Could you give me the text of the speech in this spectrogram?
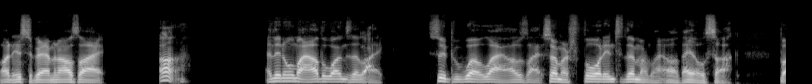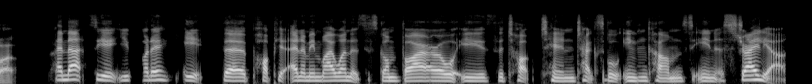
on Instagram. And I was like, oh. And then all my other ones are like, super well like I was like so much thought into them. I'm like, oh, they all suck. But and that's it. You've got to hit the popular. And I mean, my one that's just gone viral is the top ten taxable incomes in Australia.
